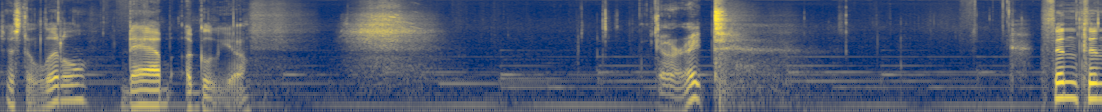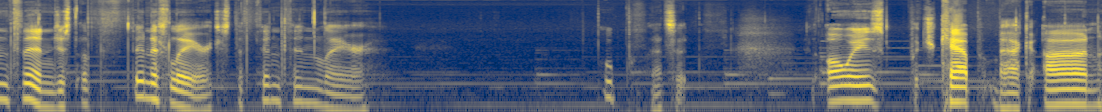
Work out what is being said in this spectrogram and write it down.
Just a little dab of glue. Yeah. All right. Thin, thin, thin. Just a thinnest layer. Just a thin, thin layer. Oop, that's it. And always put your cap back on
